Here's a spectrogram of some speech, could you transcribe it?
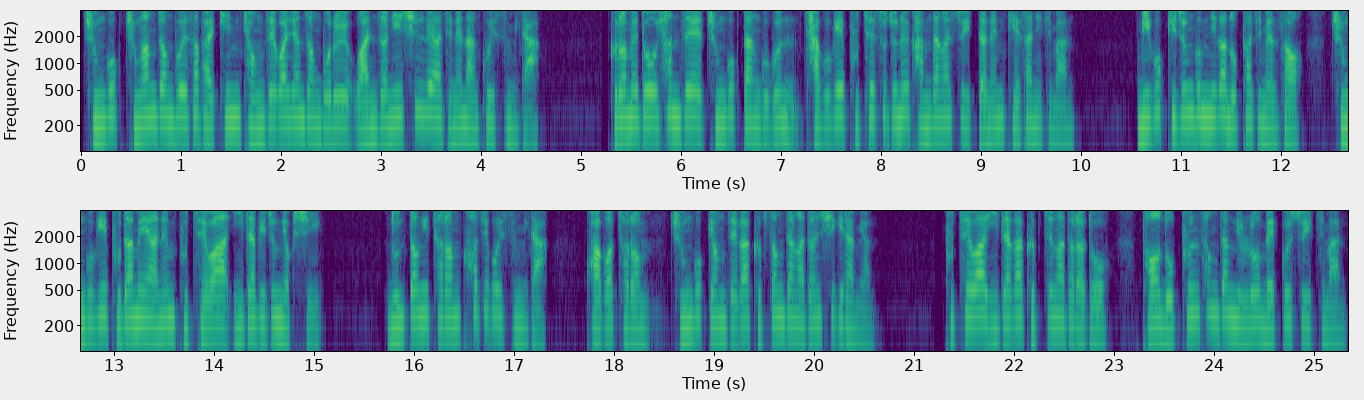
중국 중앙정부에서 밝힌 경제 관련 정보를 완전히 신뢰하지는 않고 있습니다. 그럼에도 현재 중국 당국은 자국의 부채 수준을 감당할 수 있다는 계산이지만 미국 기준금리가 높아지면서 중국이 부담해야 하는 부채와 이자 비중 역시 눈덩이처럼 커지고 있습니다. 과거처럼 중국 경제가 급성장하던 시기라면 부채와 이자가 급증하더라도 더 높은 성장률로 메꿀 수 있지만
